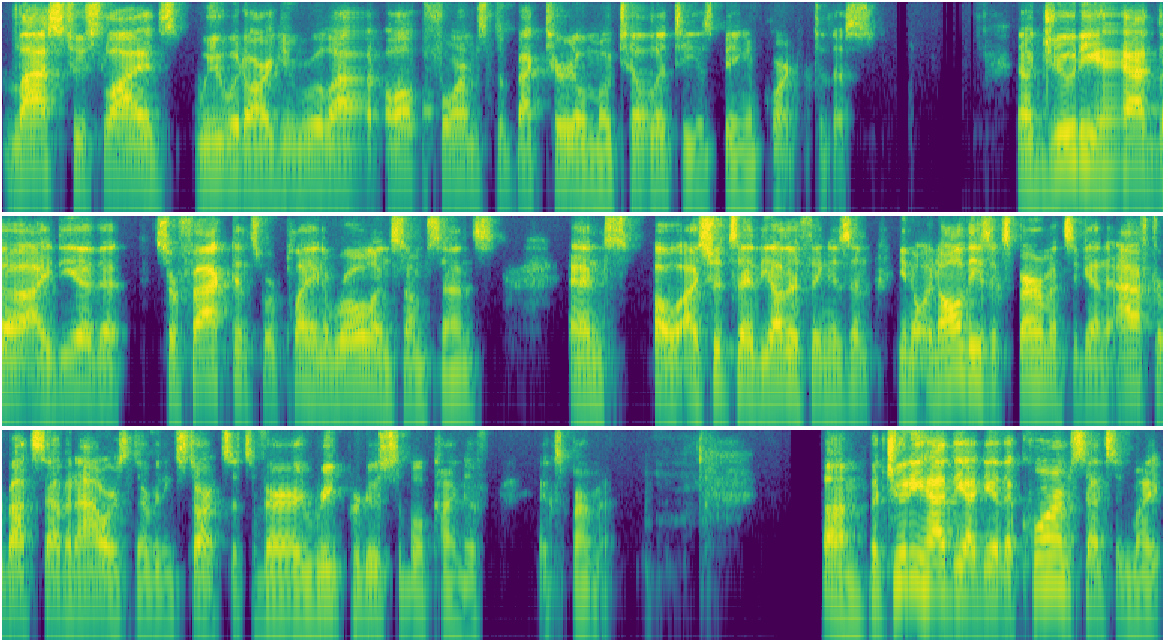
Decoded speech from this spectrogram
last two slides, we would argue, rule out all forms of bacterial motility as being important to this. Now, Judy had the idea that surfactants were playing a role in some sense. And, oh, I should say the other thing is, in, you know, in all these experiments, again, after about seven hours, everything starts. It's a very reproducible kind of experiment. Um, but Judy had the idea that quorum sensing might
